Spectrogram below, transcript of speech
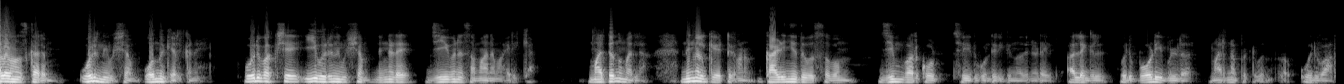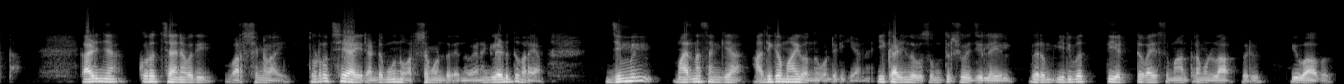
Hello നമസ്കാരം. ഒരു നിമിഷം ഒന്ന് കേൾക്കണേ. ഒരു പക്ഷേ ഈ ഒരു നിമിഷം നിങ്ങളുടെ ജീവന് സമാനമായിരിക്കാം. മറ്റൊന്നുമല്ല നിങ്ങൾ കേട്ട് കാണും കഴിഞ്ഞ ദിവസവും ജിം വർക്കൗട്ട് ചെയ്തുകൊണ്ടിരിക്കുന്നതിനിടയിൽ അല്ലെങ്കിൽ ഒരു ബോഡി ബിൽഡർ മരണപ്പെട്ടു എന്നുള്ള ഒരു വാർത്ത. കഴിഞ്ഞ കുറച്ചനവധി വർഷങ്ങളായി തുടർച്ചയായി രണ്ട് മൂന്ന് വർഷം കൊണ്ട് എന്ന് വേണമെങ്കിൽ എടുത്തു പറയാം. ജിമ്മിൽ മരണസംഖ്യ അധികമായി വന്നുകൊണ്ടിരിക്കുകയാണ്. ഈ കഴിഞ്ഞ ദിവസവും തൃശ്ശൂർ ജില്ലയിൽ വെറും ഇരുപത്തിയെട്ട് വയസ്സ് മാത്രമുള്ള ഒരു യുവാവ്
